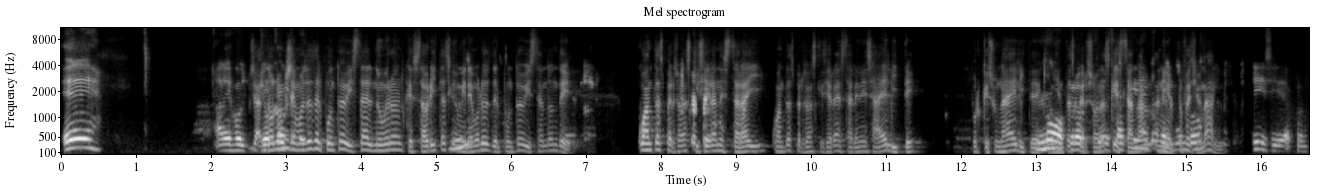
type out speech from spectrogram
Eh, Alejo, no lo miremos desde el punto de vista del número en el que está ahorita, sino miremoslo desde el punto de vista en donde cuántas personas quisieran estar ahí, cuántas personas quisieran estar en esa élite, porque es una élite de 500 personas que están a, nivel profesional. Sí, sí, de acuerdo.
